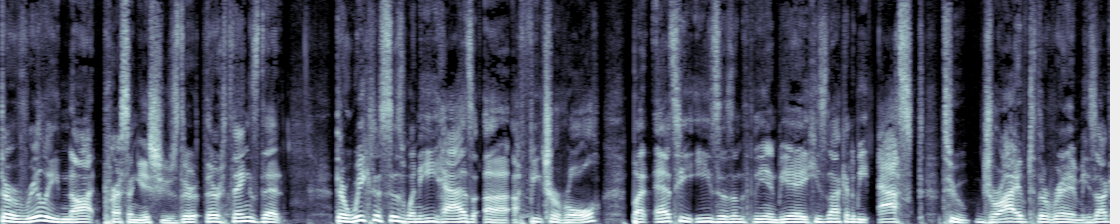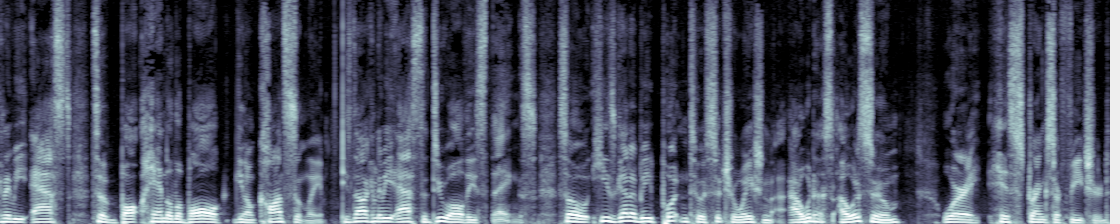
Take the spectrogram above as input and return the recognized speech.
they're really not pressing issues. They're they're things that their weaknesses when he has a, a, feature role, but as he eases into the NBA, he's not going to be asked to drive to the rim. He's not going to be asked to ball, handle the ball, you know, constantly. He's not going to be asked to do all these things. So he's going to be put into a situation. I would I would assume where his strengths are featured,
